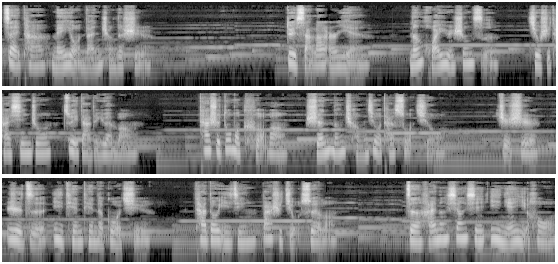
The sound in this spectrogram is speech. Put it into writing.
在他没有难成的事。对萨拉而言，能怀孕生子，就是他心中最大的愿望。他是多么渴望神能成就他所求，只是日子一天天的过去。他都已经八十九岁了，怎还能相信一年以后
